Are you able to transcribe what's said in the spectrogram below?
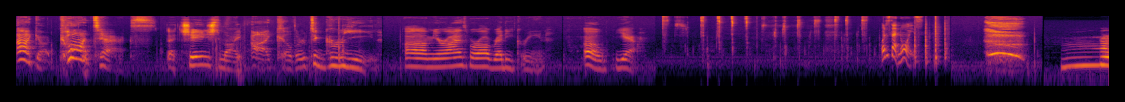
I got contacts! That changed my eye color to green. Um, your eyes were already green. Oh, yeah. that noise. no!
